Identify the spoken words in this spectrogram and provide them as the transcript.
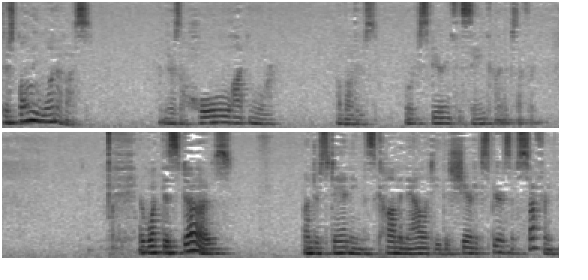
there's only one of us. And there's a whole lot more of others who experience the same kind of suffering. And what this does, understanding this commonality, this shared experience of suffering,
